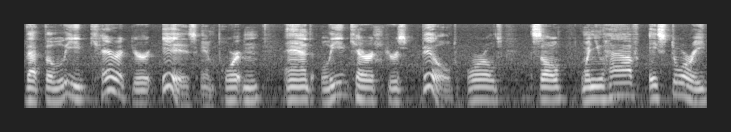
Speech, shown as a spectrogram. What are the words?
that the lead character is important and lead characters build worlds so when you have a story,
